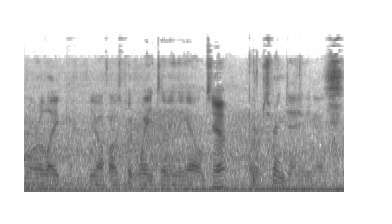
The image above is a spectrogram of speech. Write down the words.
more like you know if I was putting weight to anything else, Yeah. or spring to anything else.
